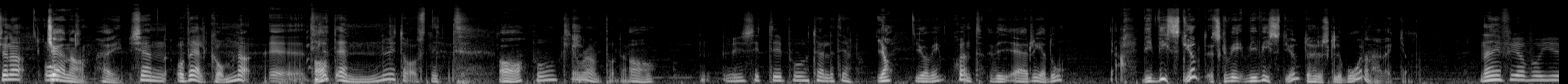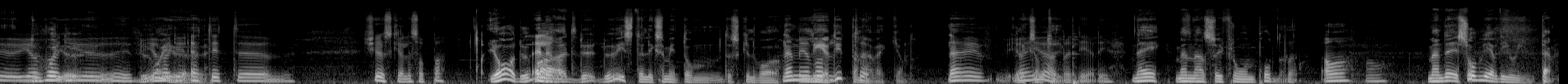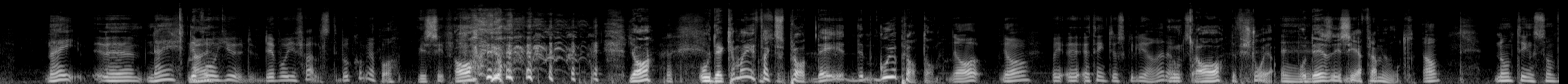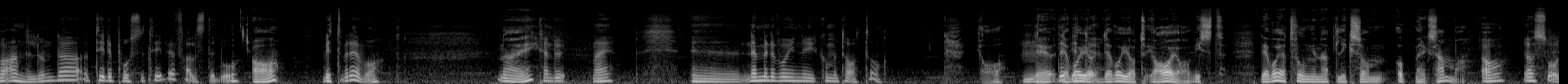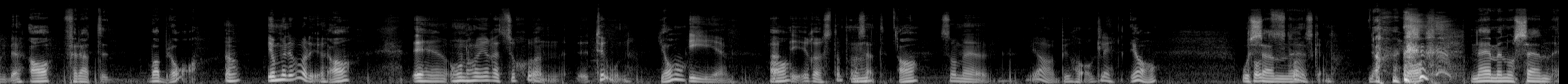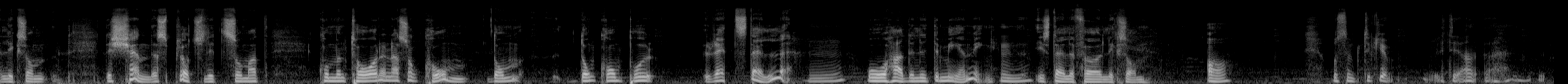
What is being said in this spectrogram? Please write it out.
Tjena! Och, Tjena, hej. Känn och välkomna eh, till Ja. ett ännu ett avsnitt Ja, på Clear Run-podden. ja, Vi sitter på hotellet igen. ja, det gör vi. Skönt. Vi är redo. Ja. Vi visste ju inte, ska vi, vi visste ju inte hur det skulle gå den här veckan. Nej, för jag var ju... Jag hade ju- ju, jag hade ju ätit eh, körskalesoppa. Ja, du, bara, du, du visste liksom inte om det skulle vara Nej, jag var ledigt den här veckan. Nej, jag Liksom är ju typ. aldrig ledig. Nej, men alltså ifrån podden. Ja, ja. Men det, så blev det ju inte. Nej, eh, nej, det, Nej. Var ju, det var ju falskt. Det kom jag på. Vi sit, ja, ja. ja, och det kan man ju faktiskt prata det, det går ju att prata om. Ja, ja och jag, jag tänkte jag skulle göra det också. Ja, det förstår jag. Eh, Och det ser jag fram emot. Någonting som var annorlunda till det positiva i Falsterbo. Ja, Vet du vad det var? nej, Kan du? Nej. Eh, nej men det var ju en ny kommentator. Ja, Mm, det, det det, var jag, det var jag, ja, ja, visst. Det var jag tvungen att liksom uppmärksamma. Ja, jag såg det. Ja, för att vad bra. Ja men det var det ju. Ja, Eh, hon har ju en rätt så skön eh, ton ja, i, eh, Ja. i rösten på något Mm. sätt. ja, Som är ja, behaglig. ja. Och Trots sen, eh, skånskan. ja, ja, nej men och sen liksom, det kändes plötsligt som att kommentarerna som kom, de, de kom på rätt ställe Mm. och hade lite mening Mm. istället för liksom, Ja. Och sen tycker jag lite an-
